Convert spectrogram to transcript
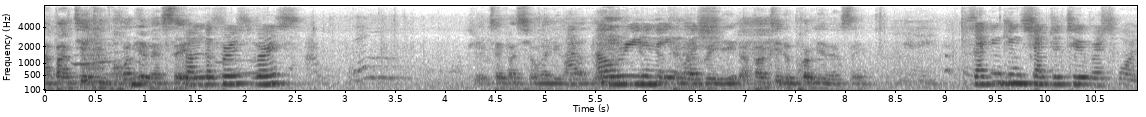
à partir du premier verset. from the first verse. Je ne sais pas si on va lire en I'll- anglais. I'll read in English. À partir du premier verset. Second Kings chapter 2 verse 1.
